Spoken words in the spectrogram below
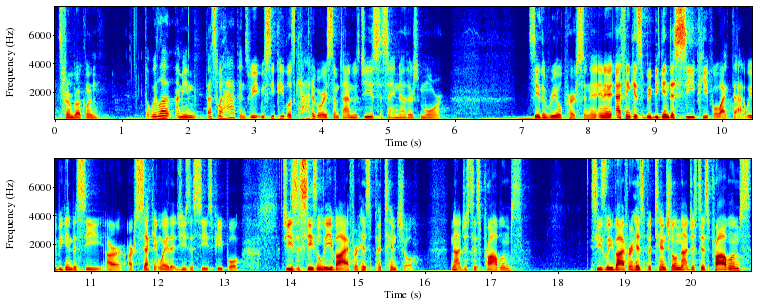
It's from Brooklyn. But we love, I mean, that's what happens. We, we see people as categories sometimes with Jesus is saying, no, there's more. See the real person. And it, I think as we begin to see people like that, we begin to see our, our second way that Jesus sees people. Jesus sees Levi for his potential, not just his problems. He sees Levi for his potential, not just his problems.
